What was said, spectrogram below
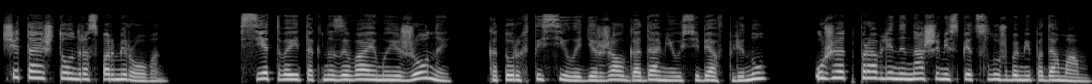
считая, что он расформирован. Все твои так называемые жены, которых ты силой держал годами у себя в плену, уже отправлены нашими спецслужбами по домам.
